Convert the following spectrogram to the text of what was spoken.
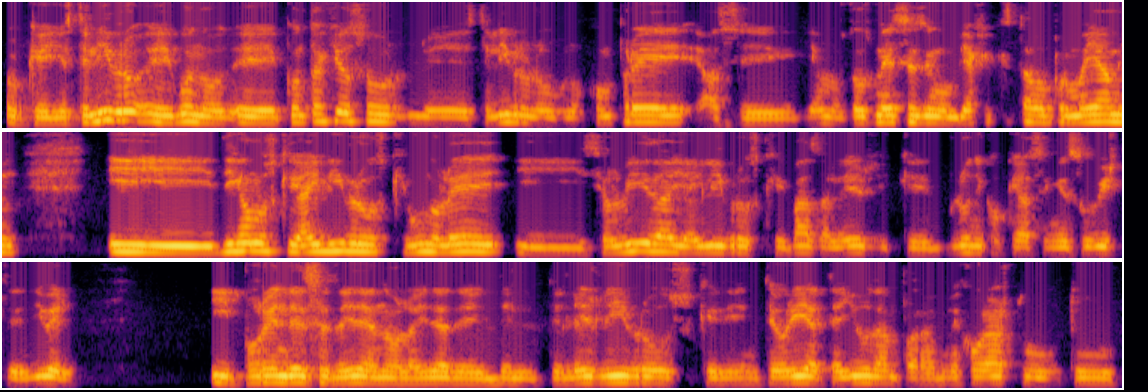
Ok, este libro, eh, bueno, eh, Contagioso, este libro lo, lo, compré hace ya unos dos meses en un viaje que estaba por Miami y digamos que hay libros que uno lee y se olvida y hay libros que vas a leer y que lo único que hacen es subirte de nivel. Y por ende esa es la idea, ¿no? La idea de, de, leer libros que en teoría te ayudan para mejorar tu, tu,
